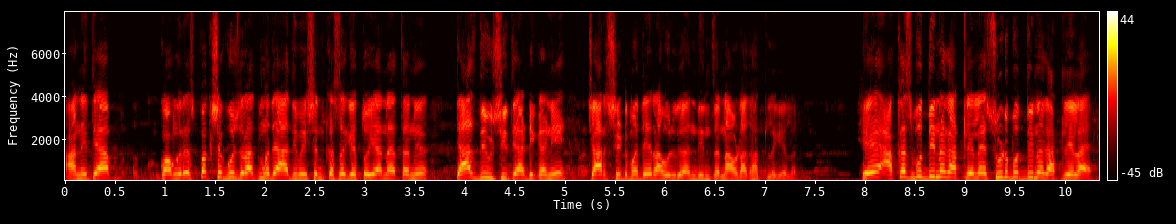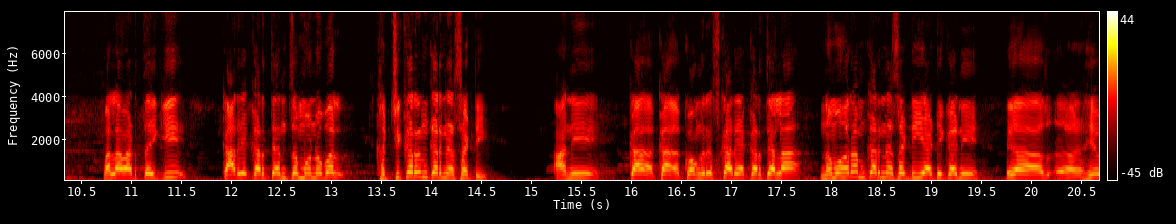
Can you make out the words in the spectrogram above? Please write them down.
आणि त्या काँग्रेस पक्ष गुजरातमध्ये अधिवेशन कसं घेतो या नात्याने त्याच दिवशी त्या ठिकाणी चार्जशीटमध्ये राहुल गांधींचं नावडा घातलं गेलं. हे आकसबुद्धीनं घातलेलं आहे सूडबुद्धीनं घातलेलं आहे. मला वाटतं आहे की कार्यकर्त्यांचं मनोबल खच्चीकरण करण्यासाठी आणि का का काँग्रेस कार्यकर्त्याला नमोहरम करण्यासाठी या ठिकाणी हे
